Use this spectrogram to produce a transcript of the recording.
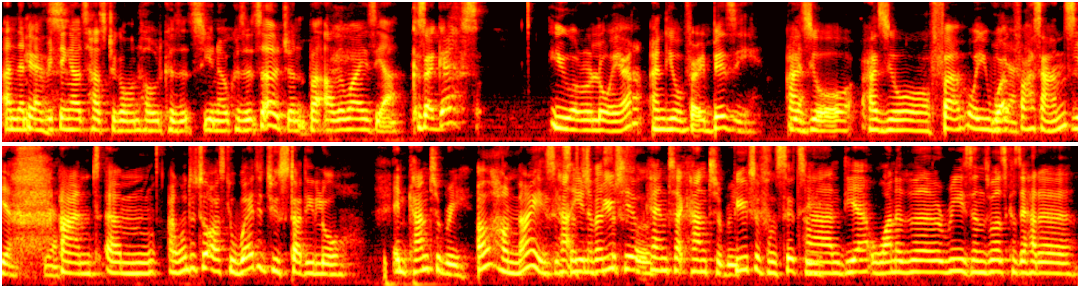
and then Yes. everything else has to go on hold because it's you know because it's urgent. But otherwise, yeah, because I guess you are a lawyer and you're very busy as your as your firm or you work Yeah. for Hassan's. Yes, yeah. And um, I wanted to ask you, where did you study law? in Canterbury, Oh, how nice! It's Ca- University of beautiful- Kent at Canterbury. Beautiful city. And yeah, one of the reasons was because they had a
